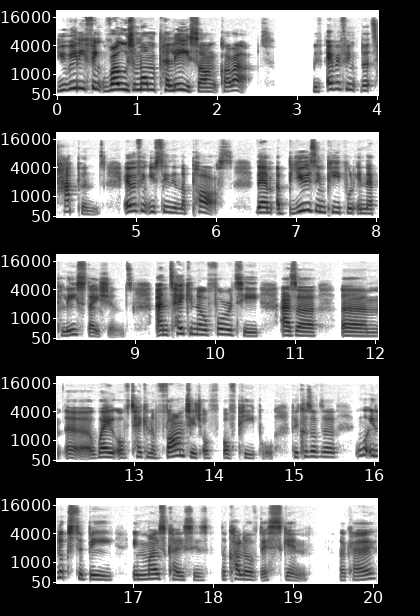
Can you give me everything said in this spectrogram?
you really think Rosemont police aren't corrupt? With everything that's happened, everything you've seen in the past, them abusing people in their police stations and taking authority as a um, a way of taking advantage of, of people because of the what it looks to be in most cases the color of their skin. Okay,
